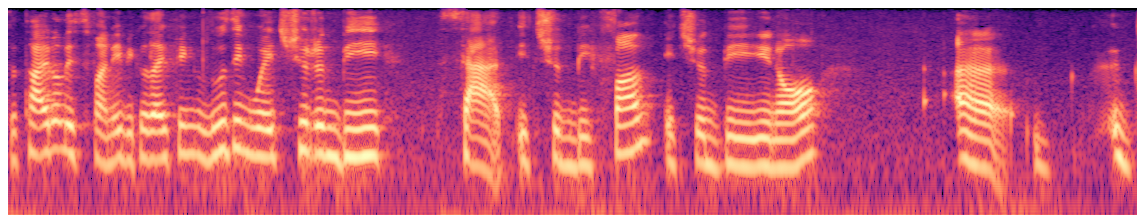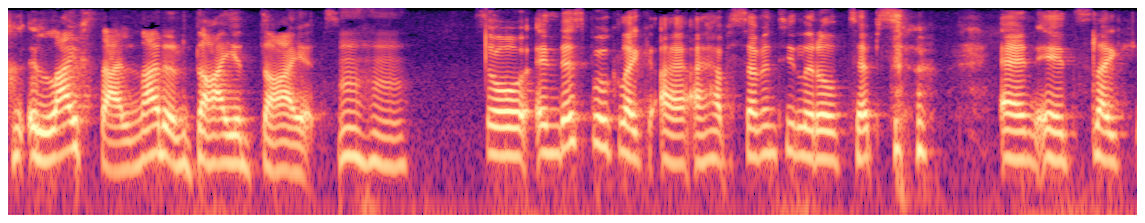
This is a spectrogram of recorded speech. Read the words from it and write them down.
the title is funny because I think losing weight shouldn't be sad. It should be fun. It should be, you know, uh, a lifestyle, not a diet diet. Mm-hmm. So in this book, like I, I have 70 little tips and it's like,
